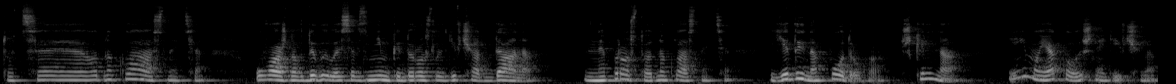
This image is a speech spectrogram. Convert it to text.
То це однокласниця. Уважно вдивилася в знімки дорослих дівчат Дана. Не просто однокласниця, єдина подруга, шкільна і моя колишня дівчина.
